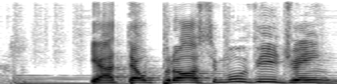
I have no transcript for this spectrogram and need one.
E até o próximo vídeo, hein?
